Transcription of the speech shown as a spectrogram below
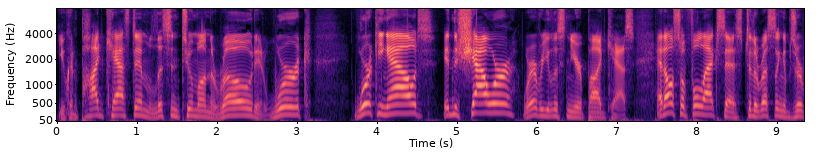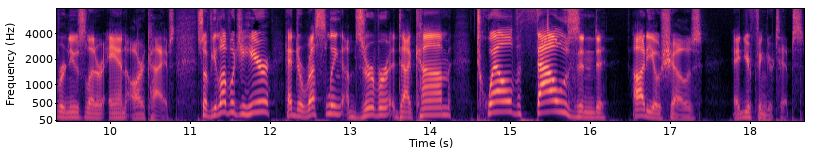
You can podcast them, listen to them on the road, at work, working out, in the shower, wherever you listen to your podcasts. And also full access to the Wrestling Observer newsletter and archives. So if you love what you hear, head to WrestlingObserver.com. 12,000 audio shows at your fingertips.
